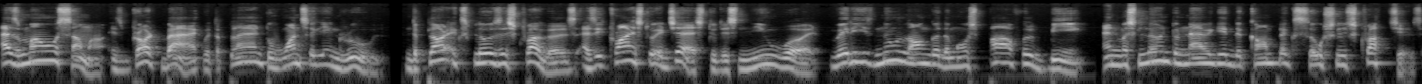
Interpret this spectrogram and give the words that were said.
As Mao Sama is brought back with a plan to once again rule, the plot explores his struggles as he tries to adjust to this new world where he is no longer the most powerful being and must learn to navigate the complex social structures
